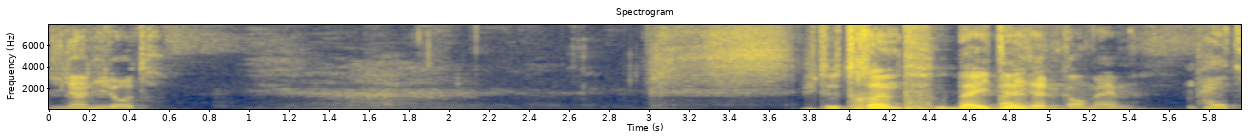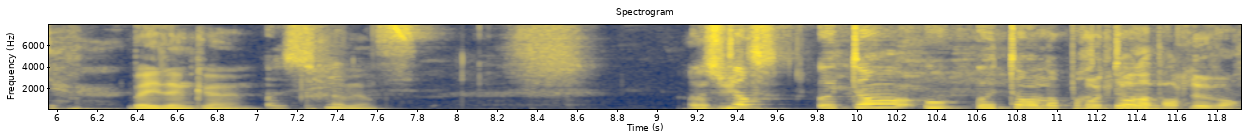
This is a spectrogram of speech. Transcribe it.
Ni l'un ni l'autre. Plutôt Trump ou Biden Biden quand même. Biden. Biden quand même. Ensuite. Autant, autant ou autant n'importe Autant n'importe le vent.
